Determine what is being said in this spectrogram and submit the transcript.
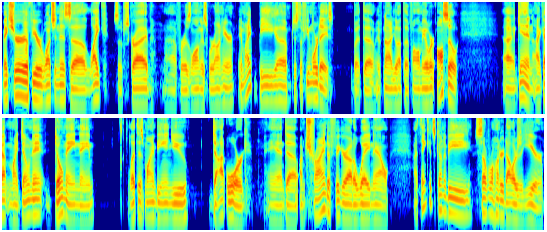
Make sure if you're watching this, uh, like, subscribe uh, for as long as we're on here. It might be uh, just a few more days, but if not, you'll have to follow me over. Also, again, I got my dona- domain name, let this mind be in you dot org and uh, I'm trying to figure out a way now. I think it's going to be several hundred dollars a year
